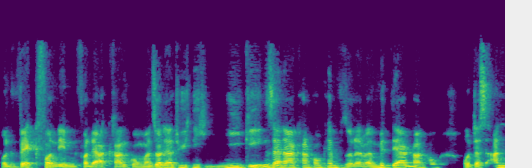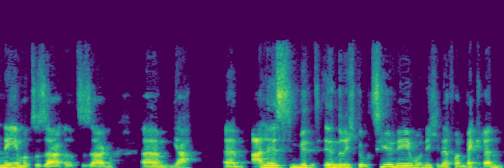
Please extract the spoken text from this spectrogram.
und weg von, den, von der Erkrankung. Man sollte natürlich nicht nie gegen seine Erkrankung kämpfen, sondern mit der mhm. Erkrankung und das annehmen und sozusagen, sozusagen ähm, ja, ähm, alles mit in Richtung Ziel nehmen und nicht davon wegrennen.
